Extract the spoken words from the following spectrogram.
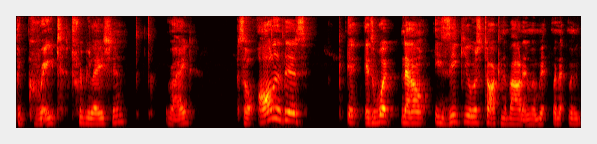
the great tribulation right? So all of this is what now Ezekiel is talking about, and when, we, when,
